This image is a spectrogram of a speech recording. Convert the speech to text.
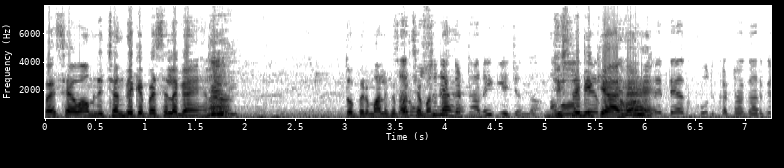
पैसे आवाम ने चंदे के पैसे लगाए हैं ना? तो फिर मालिक पर्चा बनता है। इकट्ठा नहीं किया चंदा। जिसने भी किया है। तहत खुद इकट्ठा करके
